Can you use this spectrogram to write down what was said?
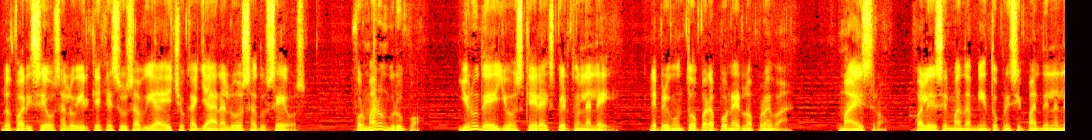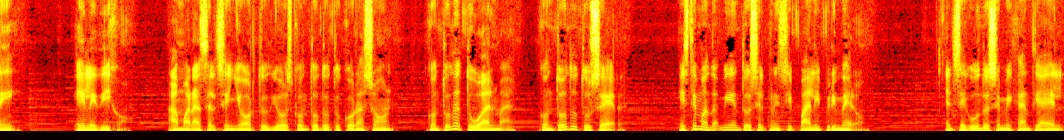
los fariseos al oír que Jesús había hecho callar a los saduceos, formaron grupo, y uno de ellos, que era experto en la ley, le preguntó para ponerlo a prueba, Maestro, ¿cuál es el mandamiento principal de la ley? Él le dijo, Amarás al Señor tu Dios con todo tu corazón, con toda tu alma, con todo tu ser. Este mandamiento es el principal y primero. El segundo es semejante a él.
